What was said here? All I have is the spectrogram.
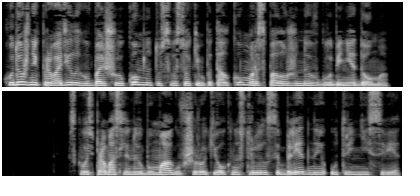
Художник проводил их в большую комнату с высоким потолком, расположенную в глубине дома. Сквозь промасленную бумагу в широкие окна струился бледный утренний свет.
